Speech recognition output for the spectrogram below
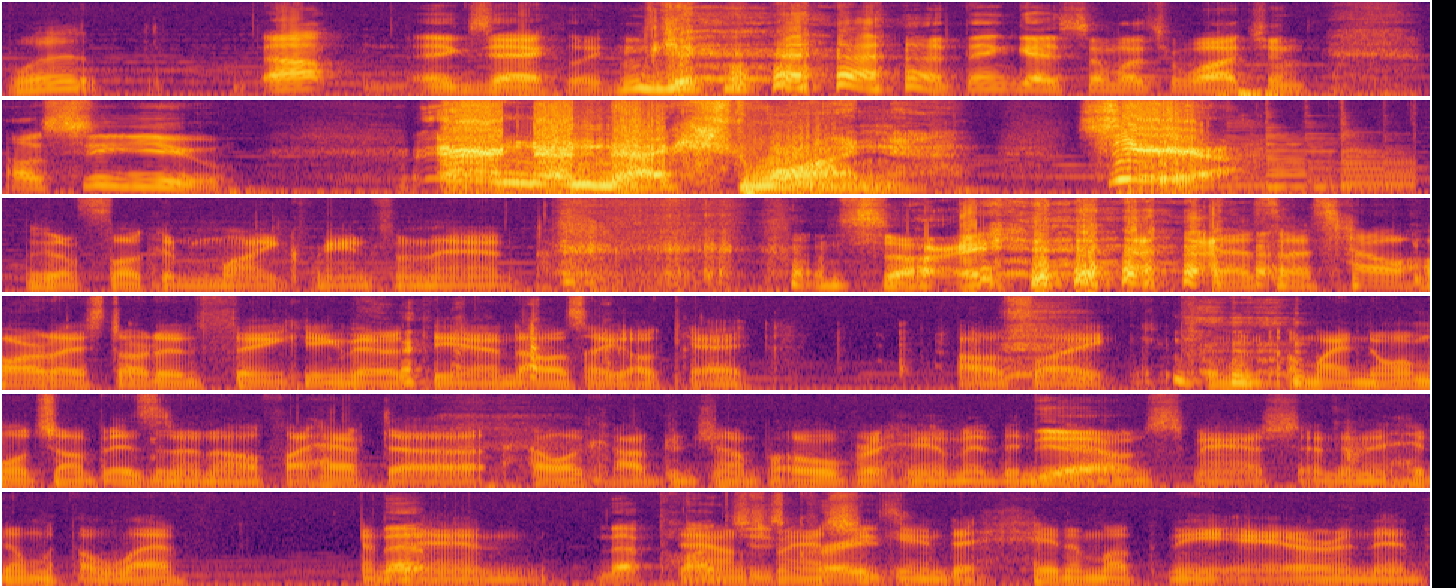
What? Oh, exactly. Thank you guys so much for watching. I'll see you in the next one. Ya! I got a fucking migraine from that. I'm sorry. That's that's how hard I started thinking there at the end. I was like, okay. I was like, my normal jump isn't enough. I have to helicopter jump over him and then Yeah. down smash and then hit him with the left and That- then that down punch is smash crazy. again to hit him up in the air. And then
